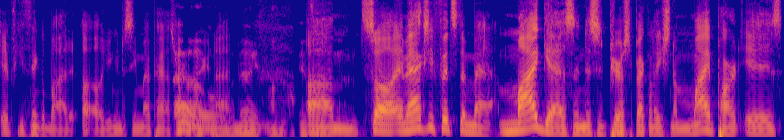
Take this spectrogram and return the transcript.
if you think about it. Uh oh, you're going to see my password. Oh, no, you're not. no, you don't. It's Um, so it actually fits the meta. My guess, and this is pure speculation on my part, is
